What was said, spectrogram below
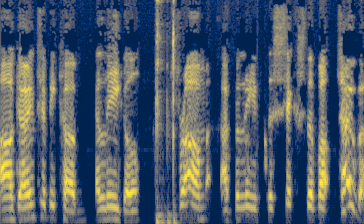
are going to become illegal from, I believe, the 6th of October.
